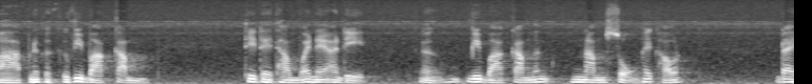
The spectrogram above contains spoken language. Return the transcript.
บาปนี่นก็คือวิบากกรรมที่ได้ทำไว้ในอดีตวิบากกรรมนั้นนำส่งให้เขาได้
